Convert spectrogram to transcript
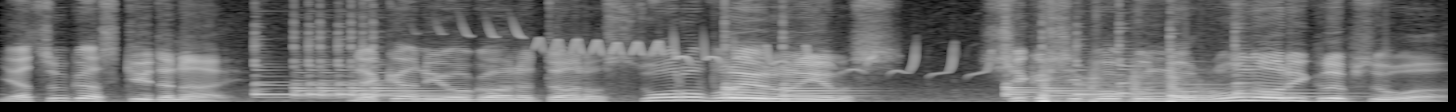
奴が好きでない。中によがあなたのソロブレールにいます。しかし僕のルナーリクリプスは、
